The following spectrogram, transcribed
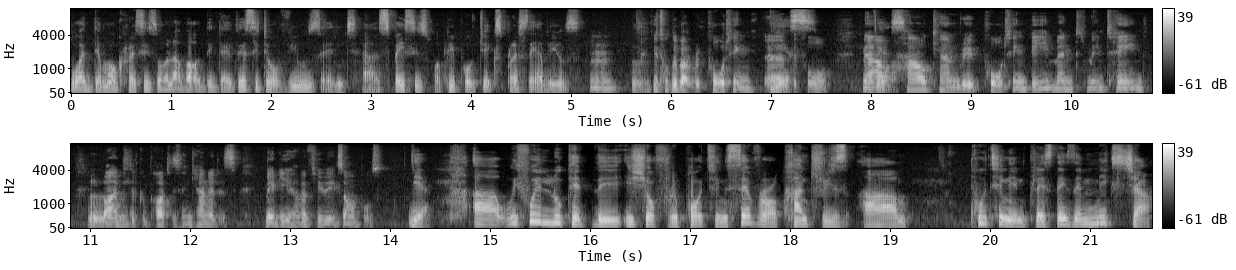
what democracy is all about, the diversity of views and uh, spaces for people to express their views. Mm. Mm. You talked about reporting uh, yes. before. Now, yes. how can reporting be maintained mm by political parties and candidates? Maybe you have a few examples. Yeah. Uh, if we look at the issue of reporting, several countries are putting in place, there's a mixture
